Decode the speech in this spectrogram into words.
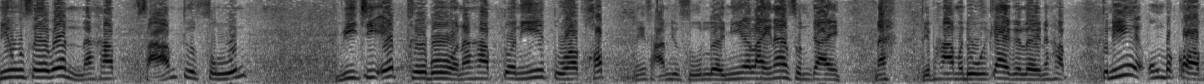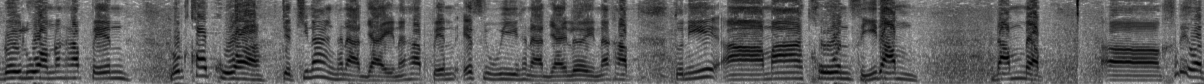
มิวเซเว่นนะครับ 3.0 VGS Turbo นะครับ ตัวนี้ตัวท็อปใน 3.0 เลยมีอะไรน่าสนใจนะ เดี๋ยวพามาดูใกล้ๆกันเลยนะครับ ตัวนี้องค์ประกอบโดยรวมนะครับเป็น รถครอบครัว 7 ที่นั่งขนาดใหญ่นะครับ เป็น SUV ขนาดใหญ่เลยนะครับ ตัวนี้ามาโทนสีดำดำแบบเขาเรียกว่า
